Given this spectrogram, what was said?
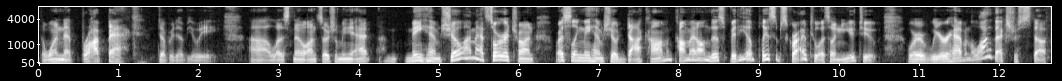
the one that brought back WWE. Uh, let us know on social media at Mayhem Show. I'm at Sorgatron, WrestlingMayhemShow.com, and comment on this video. Please subscribe to us on YouTube, where we're having a lot of extra stuff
